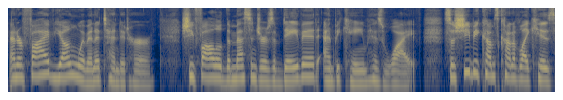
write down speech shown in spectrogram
and her five young women attended her. She followed the messengers of David and became his wife. So she becomes kind of like his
